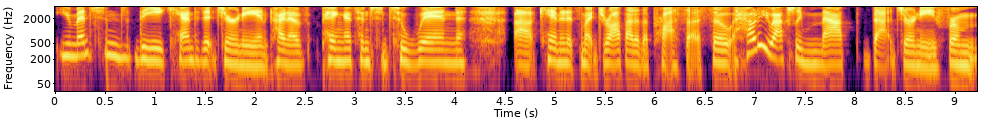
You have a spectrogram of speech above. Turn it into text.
you mentioned the candidate journey and kind of paying attention to when uh, candidates might drop out of the process. So, how do you actually map that journey from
